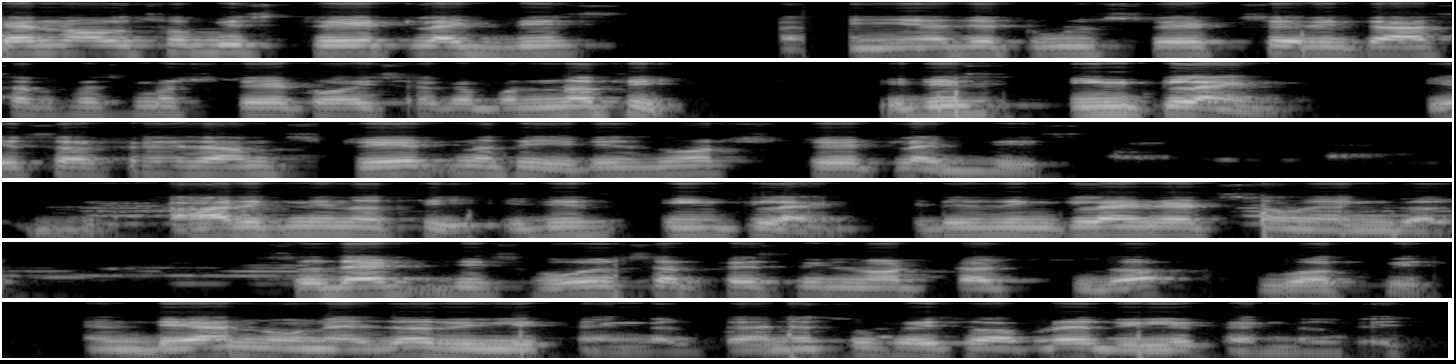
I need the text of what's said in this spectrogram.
can also be straight like this અહીંયા જે ટૂલ સ્ટ્રેટ છે એ રીતે આ સરફેસમાં સ્ટ્રેટ હોઈ શકે પણ નથી ઇટ ઇઝ ઇન્ક્લાઇન્ડ એ સરફેસ આમ સ્ટ્રેટ નથી it is not straight like this આ રીતની નથી it is inclined it is inclined at some angle so that this whole surface will not touch to the workpiece and they are known as a relief angle તો એને શું કહીશું આપણે relief angle કહીશું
